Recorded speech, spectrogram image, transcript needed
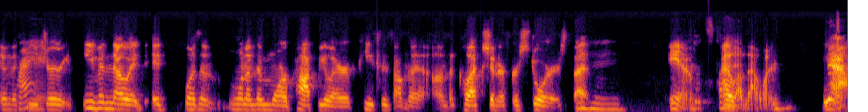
in the Right. future even though it, it wasn't one of the more popular pieces on the on the collection or for stores but Mhm. yeah i love that one Yeah. yeah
